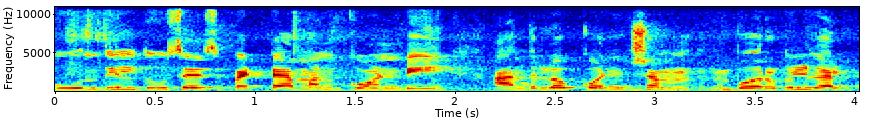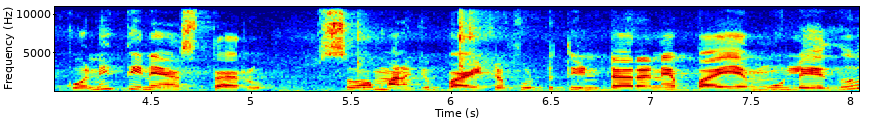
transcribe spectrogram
బూందీలు దూసేసి పెట్టామనుకోండి అందులో కొంచెం బొరుగులు కలుపుకొని తినేస్తారు. సో మనకి బయట ఫుడ్ తింటారనే భయము లేదు.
